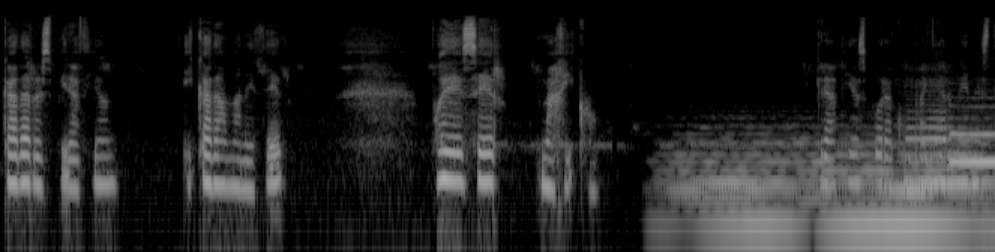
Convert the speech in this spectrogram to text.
cada respiración y cada amanecer puede ser mágico. Gracias por acompañarme en este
